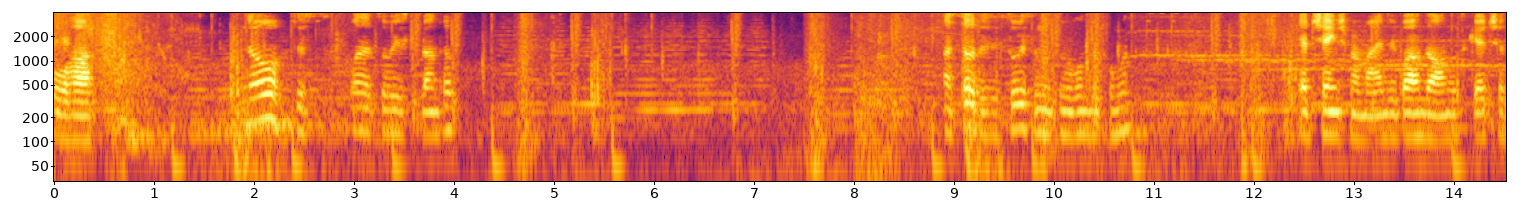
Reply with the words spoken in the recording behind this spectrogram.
Oha. No, das war nicht so, wie ich es geplant habe. Achso, das ist so, ist er nur zum runterkommen. Ja, change my mind, wir brauchen da ein anderes Gadget.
